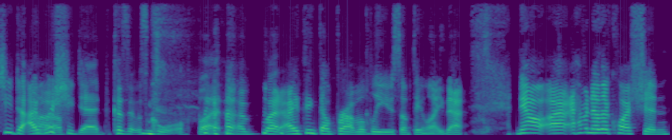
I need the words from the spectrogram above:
she did. I Uh, wish she did because it was cool, but but I think they'll probably use something like that. Now, I have another question.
